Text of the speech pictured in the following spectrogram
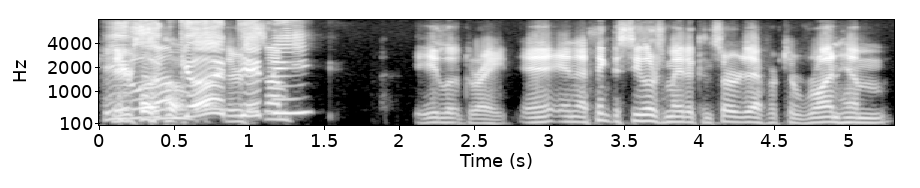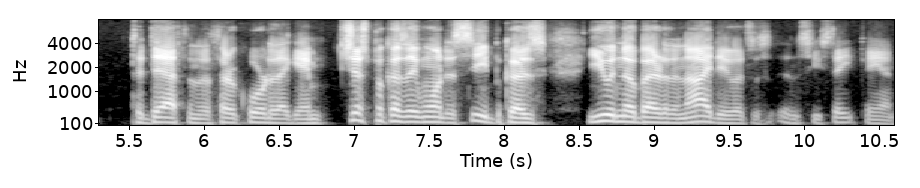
He There's looked some- good, didn't some- he? He looked great, and, and I think the Steelers made a concerted effort to run him to death in the third quarter of that game just because they wanted to see because you would know better than I do as an NC State fan.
